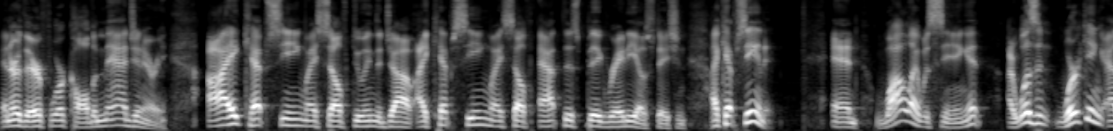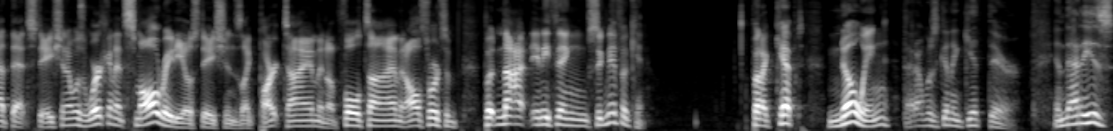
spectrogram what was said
and are therefore called imaginary. I kept seeing myself doing the job. I kept seeing myself at this big radio station. I kept seeing it. And while I was seeing it, I wasn't working at that station. I was working at small radio stations like part time and a full time and all sorts of, but not anything significant. But I kept knowing that I was going to get there. And that is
